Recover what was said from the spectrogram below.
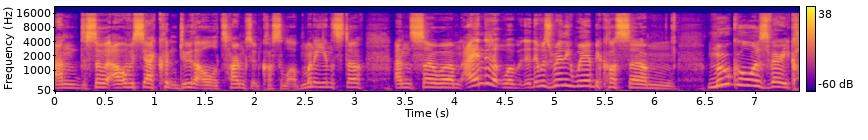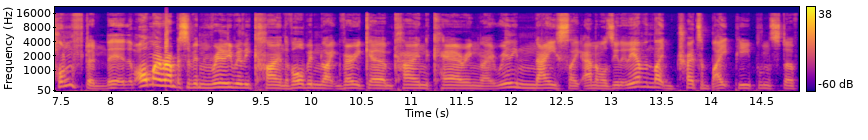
and so obviously I couldn't do that all the time because it would cost a lot of money and stuff. And so um, I ended up. It was really weird because um, Moogle was very confident. All my rabbits have been really, really kind. They've all been like very um, kind, caring, like really nice, like animals. They haven't like tried to bite people and stuff.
